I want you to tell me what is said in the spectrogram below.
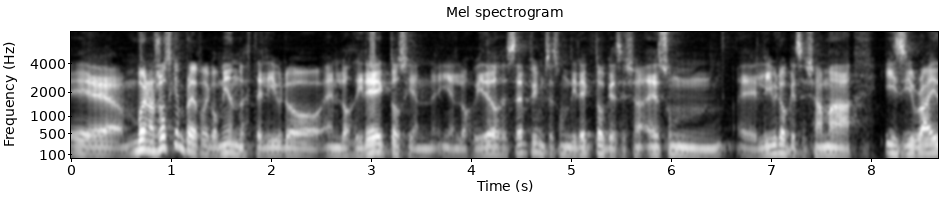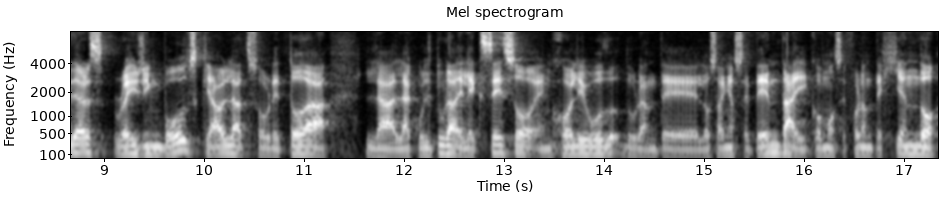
Eh, bueno, yo siempre recomiendo este libro en los directos y en, los videos de Zepfilms. Es un directo que se llama, es un eh, libro que se llama Easy Riders, Raging Bulls, que habla sobre toda la, cultura del exceso en Hollywood durante los años 70 y cómo se fueron tejiendo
